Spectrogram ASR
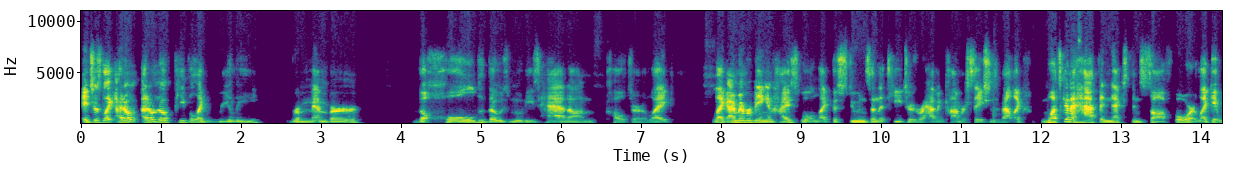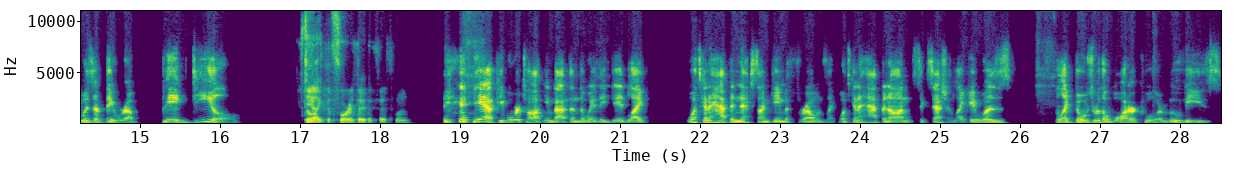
It's just like I don't. I don't know if people like really remember the hold those movies had on culture. Like, like I remember being in high school and like the students and the teachers were having conversations about like what's gonna happen next in Saw Four. Like it was a. They were a big deal. to yeah. like the fourth or the fifth one. yeah, people were talking about them the way they did. Like, what's going to happen next on Game of Thrones? Like, what's going to happen on Succession? Like, it was like those were the water cooler movies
